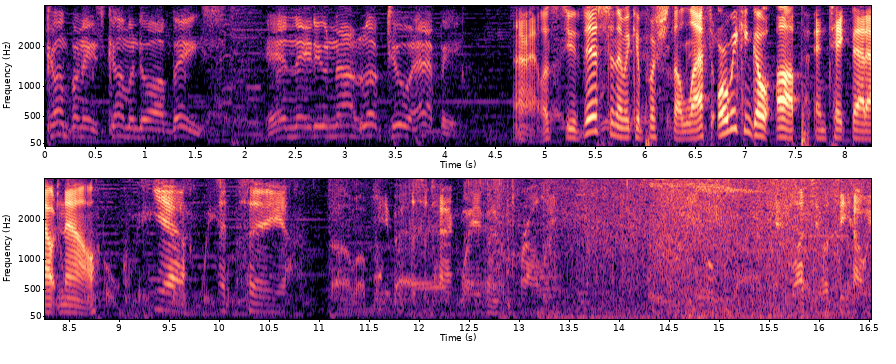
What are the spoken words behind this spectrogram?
Company's coming to our base, and they do not look too happy. All right, let's do this, and then we can push to the left, or we can go up and take that out now. Yeah, Don't I'd say I'm a hit with this attack wave and probably. Let's see. Let's see how we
